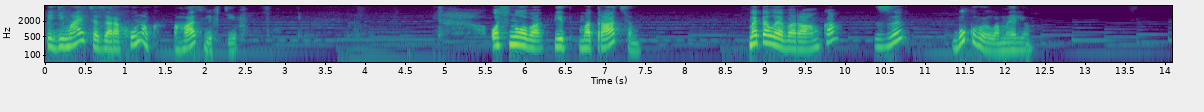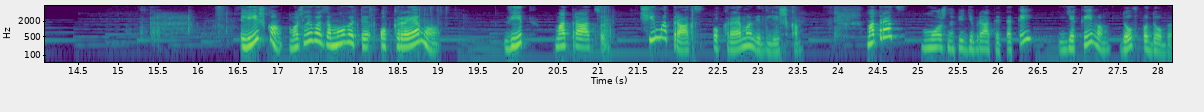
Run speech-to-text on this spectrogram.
підіймається за рахунок газ-ліфтів. Основа під матрацем металева рамка з буковою ламелью. Ліжко можливо замовити окремо від матрацу чи матрац окремо від ліжка. Матрац можна підібрати такий, який вам до вподоби.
